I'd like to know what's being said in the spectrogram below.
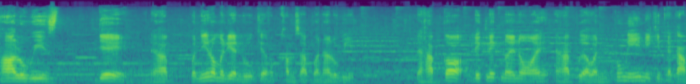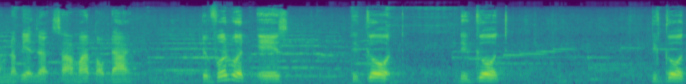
Halloween day นะครับวันนี้เรามาเรียนรู้เกี่ยวกับคำศัพท์วันฮาโลวีนนะครับก็เล็กๆ น้อยๆนะครับเผื่อวันพรุ่งนี้มีกิจกรรมนักเรียนจะสามารถตอบได้ The first word is the goat the goat the goat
